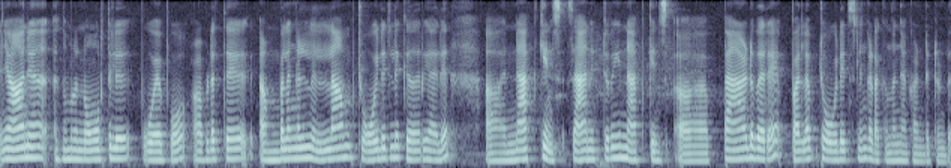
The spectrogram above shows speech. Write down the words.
ഞാൻ നമ്മൾ നോർത്തിൽ പോയപ്പോൾ അവിടുത്തെ അമ്പലങ്ങളിലെല്ലാം ടോയ്ലറ്റിൽ കയറിയാൽ നാപ്കിൻസ് സാനിറ്ററി നാപ്കിൻസ് പാഡ് വരെ പല ടോയ്ലറ്റ്സിലും കിടക്കുന്നത് ഞാൻ കണ്ടിട്ടുണ്ട്.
